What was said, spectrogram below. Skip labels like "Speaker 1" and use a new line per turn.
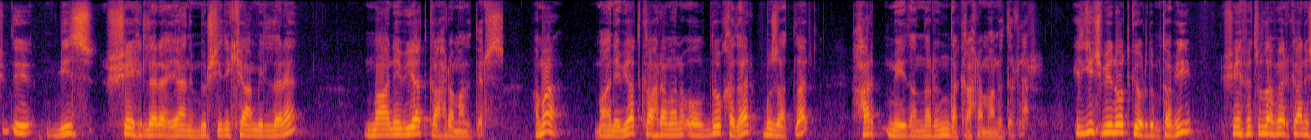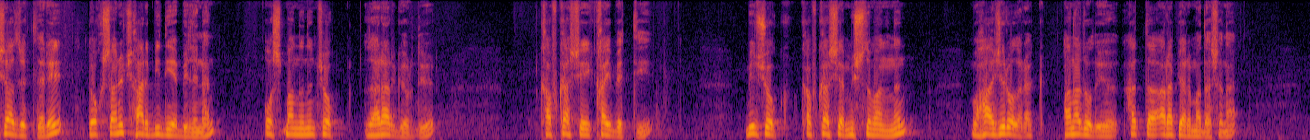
Şimdi biz şeyhlere yani mürşidi kamillere maneviyat kahramanı deriz. Ama maneviyat kahramanı olduğu kadar bu zatlar harp meydanlarının da kahramanıdırlar. İlginç bir not gördüm tabii. Şeyh Fethullah Verkanisi Hazretleri 93 Harbi diye bilinen Osmanlı'nın çok zarar gördüğü, Kafkasya'yı kaybettiği, birçok Kafkasya Müslümanının muhacir olarak Anadolu'yu hatta Arap Yarımadası'na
